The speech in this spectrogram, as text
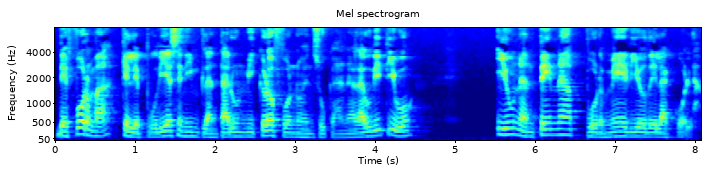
de forma que le pudiesen implantar un micrófono en su canal auditivo y una antena por medio de la cola.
